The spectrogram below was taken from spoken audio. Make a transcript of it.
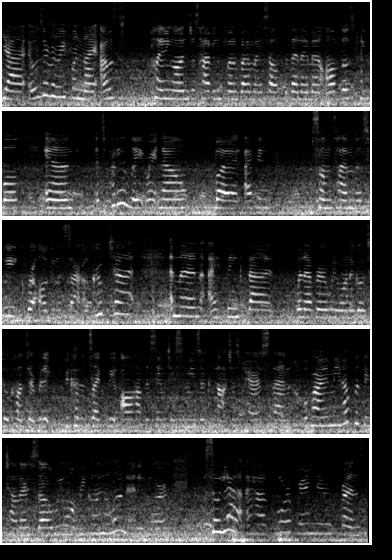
yeah, it was a really fun night. I was planning on just having fun by myself, but then I met all of those people and it's pretty late right now, but I think sometime this week we're all gonna start a group chat and then I think that whenever we want to go to a concert, but it, because it's like we all have the same taste in music, not just PVRIS, then we'll probably meet up with each other, so we won't be going alone anymore. So yeah, I have four brand new friends.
